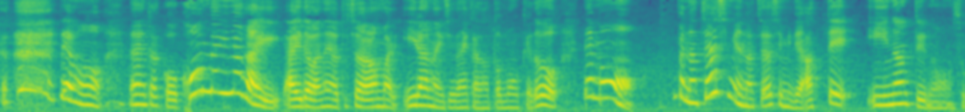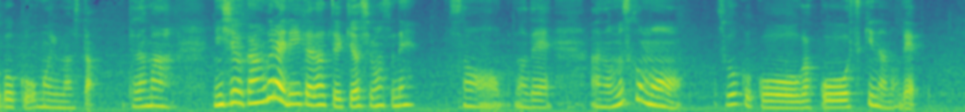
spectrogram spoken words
でもなんかこうこんなに長い間はね私はあんまりいらないんじゃないかなと思うけどでもやっぱ夏休みは夏休みであっていいなっていうのをすごく思いました。ただまあ2週間ぐらいでいいかなっていう気がしますね。そう。のであの息子もすごくこう学校好きなので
